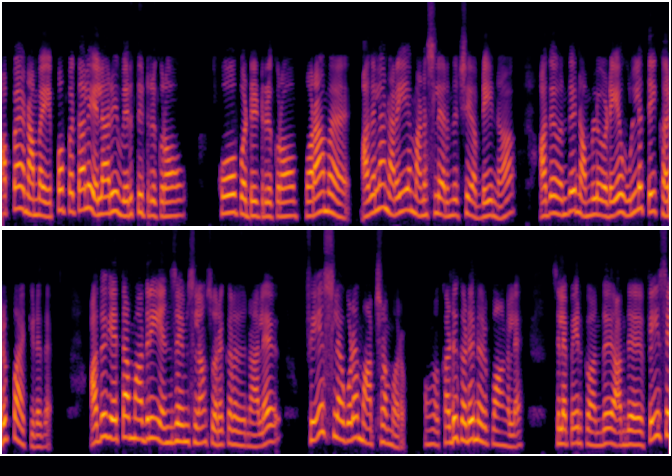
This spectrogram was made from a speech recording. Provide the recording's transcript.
அப்ப நம்ம எப்போ பார்த்தாலும் எல்லாரையும் வெறுத்துட்டு இருக்கிறோம் கோவப்பட்டுட்டு இருக்கிறோம் பொறாமை அதெல்லாம் நிறைய மனசுல இருந்துச்சு அப்படின்னா அது வந்து நம்மளுடைய உள்ளத்தை கருப்பாக்கிடுது. அதுக்கு ஏத்த மாதிரி என்சைம்ஸ்லாம் சுரக்கிறதுனால ஃபேஸ்ல கூட மாற்றம் வரும். அவங்க கடுகடுன்னு இருப்பாங்கல்ல சில பேருக்கு வந்து அந்த ஃபேஸே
